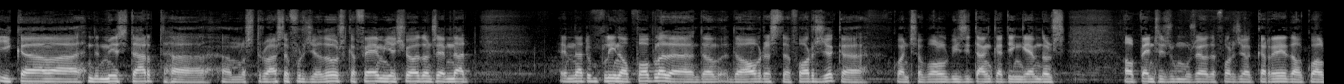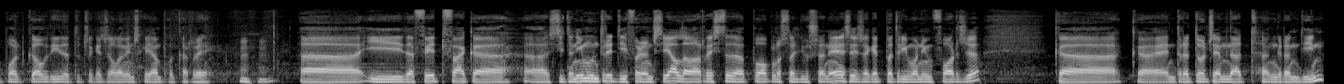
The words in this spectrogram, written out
i que eh, més tard, eh, amb les trobades de forjadors que fem i això, doncs hem anat, hem anat omplint el poble d'obres de, de, de forja que qualsevol visitant que tinguem doncs, el Pens és un museu de forja al carrer del qual pot gaudir de tots aquests elements que hi ha pel carrer. Uh -huh. Uh, I, de fet, fa que uh, si tenim un tret diferencial de la resta de pobles del Lluçanès és aquest patrimoni en forja que, que entre tots hem anat engrandint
